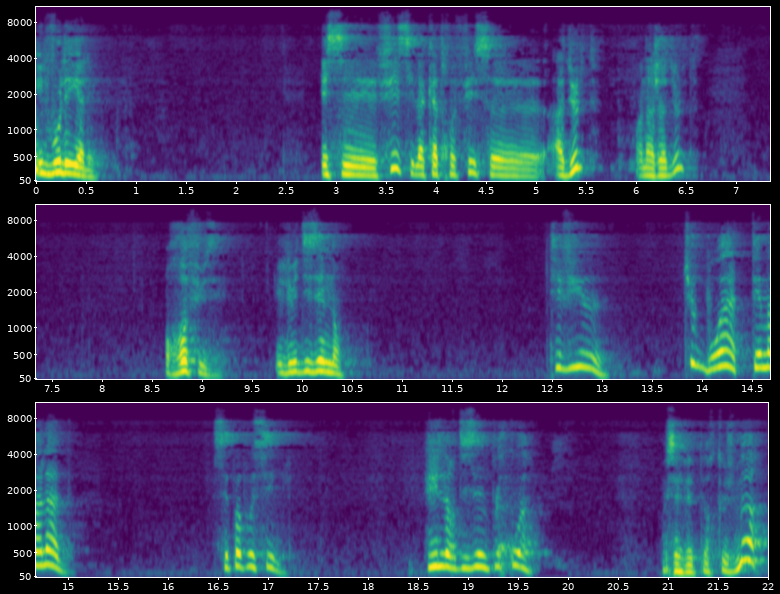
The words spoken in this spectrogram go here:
il voulait y aller. Et ses fils, il a quatre fils euh, adultes, en âge adulte, refusaient. Ils lui disaient non. T'es vieux, tu boites, t'es malade. C'est pas possible. Et il leur disait pourquoi? Vous avez peur que je meure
